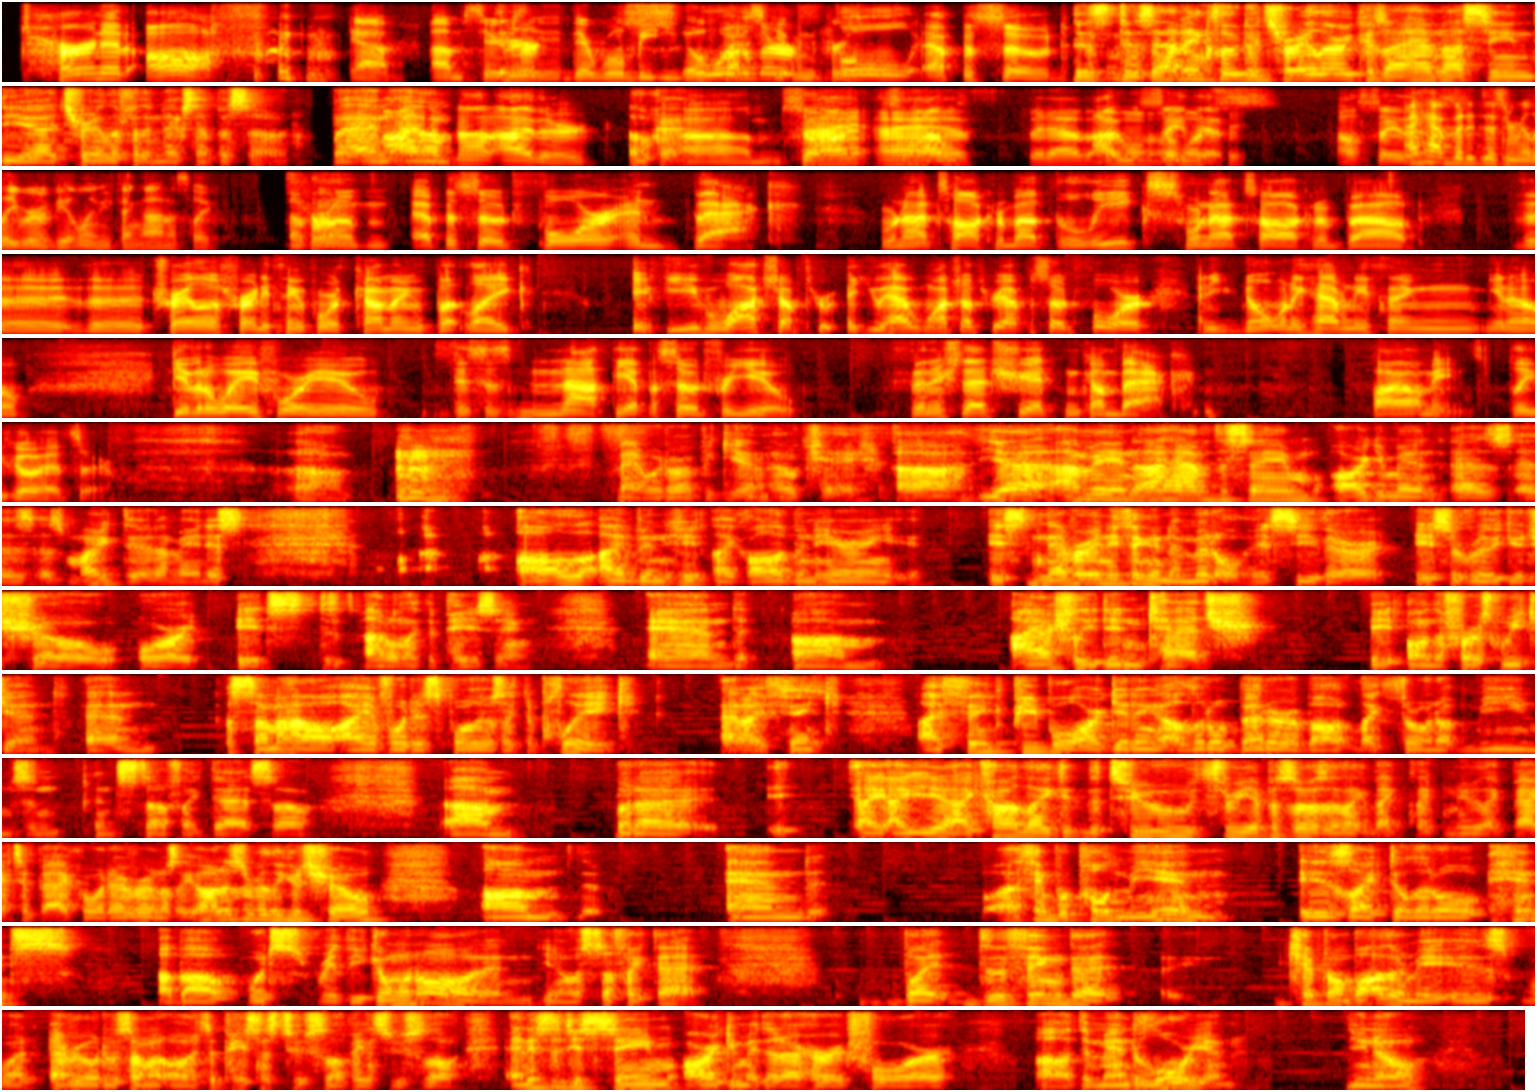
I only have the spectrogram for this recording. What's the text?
Turn it off. Yeah. Um. Seriously, there will be no fucks Spoiler given for. full episode. does, does that include a trailer? Because I have not seen the uh, trailer for the next episode. But and, I and have I'm, not either. okay. Um. So I, I, so I I will, have, but I, I will won't- say won't this. I'll say this. I have, but it doesn't really reveal anything, honestly. okay. from episode four and back. We're not talking about the leaks. We're not talking about the the trailers for anything forthcoming. But like, if you've watched up through, if you haven't watched up through episode four, and you don't want to have anything, you know, give it away for you, this is not the episode for you. Finish that shit and come back. By all means, please go ahead, sir. Um, man, where do I begin? Okay. Uh, yeah, I mean, I have the same argument as as, as Mike did. I mean, it's all I've been he- like all I've been hearing. It's never anything in the middle. It's either it's a really good show or it's I don't like the pacing, and um, I actually didn't catch it on the first weekend, and somehow I avoided spoilers like the plague. And I think I think people are getting a little better about like throwing up memes and, and stuff like that. So, um, but uh, it, I, I yeah I caught like the two three episodes like like like maybe like back to back or whatever, and I was like, oh, this is a really good show. Um, and I think what pulled me in is like the little hints about what's really going on and you know stuff like that. But the thing that kept on bothering me is what everyone was talking about. Oh, it's the pacing's too slow, pacing's too slow. And this is the same argument that I heard for uh, the Mandalorian. You know,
